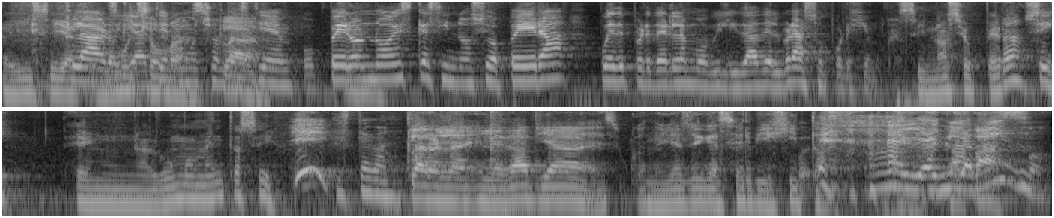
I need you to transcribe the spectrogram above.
ahí sí ya claro, ya tiene mucho más tiempo. Pero no es que si no se opera puede perder la movilidad del brazo, por ejemplo. Si no se opera. Sí. En algún momento sí. Esteban. Claro, en la, en la edad ya, es cuando ya llegue a ser viejito. Ay, ya, mismo.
